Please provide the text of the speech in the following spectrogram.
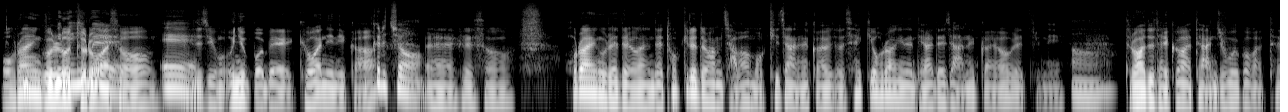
뭐 호랑이 굴로 들어와서 네. 이제 지금 은유법의 교환이니까. 그렇죠. 네, 그래서 호랑이굴에 들어가는데 토끼를 들어가면 잡아먹히지 않을까요? 저 새끼 호랑이는 돼야 되지 않을까요? 그랬더니 어. 들어와도 될 것 같아, 안 죽을 것 같아,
